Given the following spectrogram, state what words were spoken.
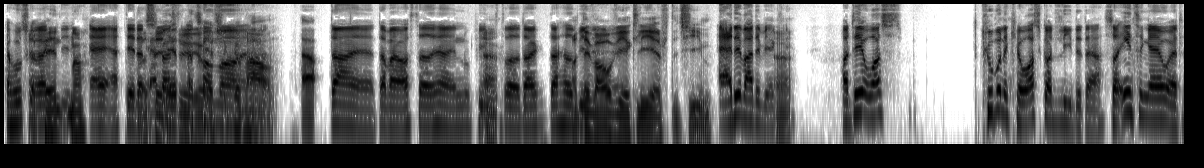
jeg husker ja, rigtigt. Ja, ja, det er der første, der kommer. København. Ja. Der, der var jeg også stadig herinde på Pilestræde. Ja. Der, der havde og vi, det var jo virkelig efter team. Ja, det var det virkelig. Ja. Og det er jo også... Klubberne kan jo også godt lide det der. Så en ting er jo, at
